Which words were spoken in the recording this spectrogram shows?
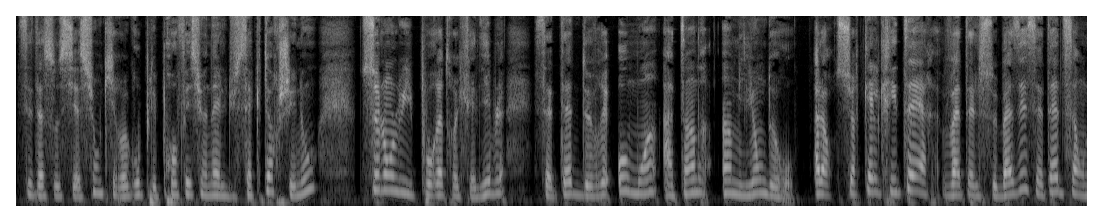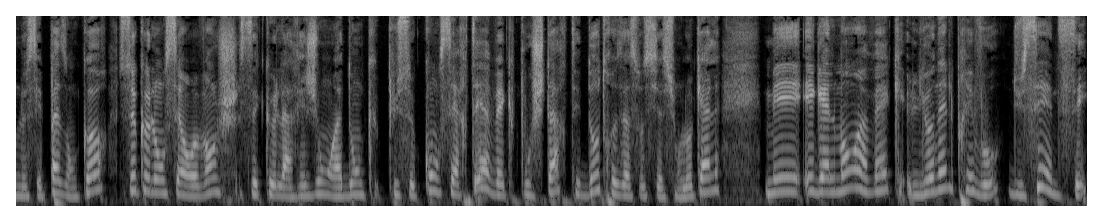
cette association qui regroupe les professionnels du secteur chez nous. Selon lui, pour être crédible, cette aide devrait au moins atteindre un million d'euros. Alors, sur quels critères va-t-elle se baser cette aide? Ça, on ne le sait pas encore. Ce que l'on sait en revanche, c'est que la région a donc pu se concerter avec Push-Tart et d'autres associations locales, mais également avec Lionel Prévost du CNC,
